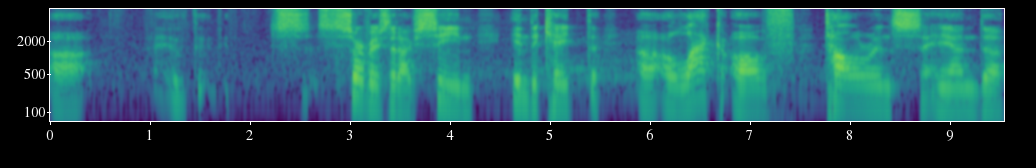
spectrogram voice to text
Uh, surveys that I've seen indicate uh, a lack of tolerance and uh,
